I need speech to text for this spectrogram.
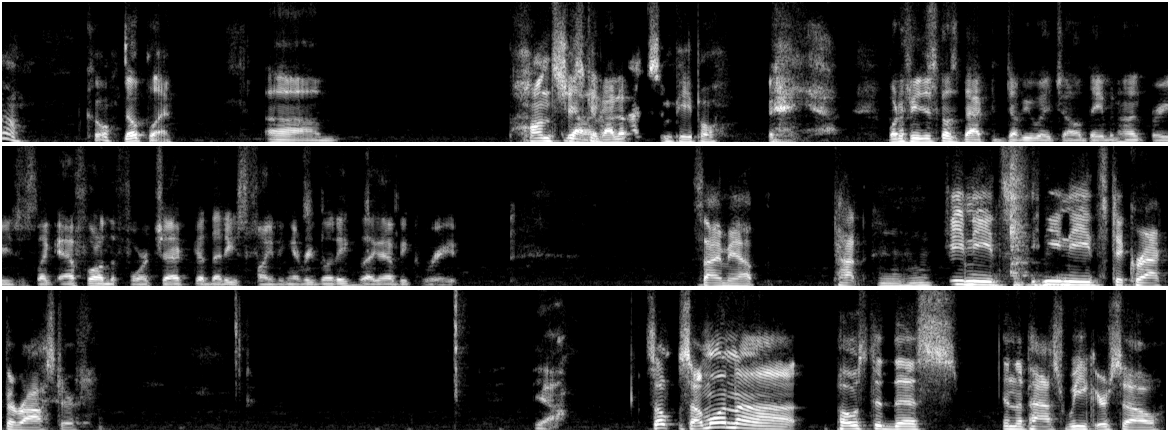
Oh, cool. They'll play. Um, Hunt's just like, I gonna don't- wreck some people. yeah. What if he just goes back to WHL Daemon Hunt, where he's just like F one on the forecheck and that he's fighting everybody? Like that'd be great. Sign me up. God, he needs he needs to crack the roster. Yeah. So someone uh, posted this in the past week or so.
